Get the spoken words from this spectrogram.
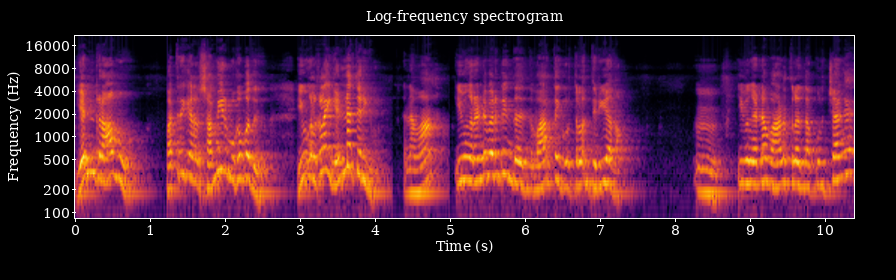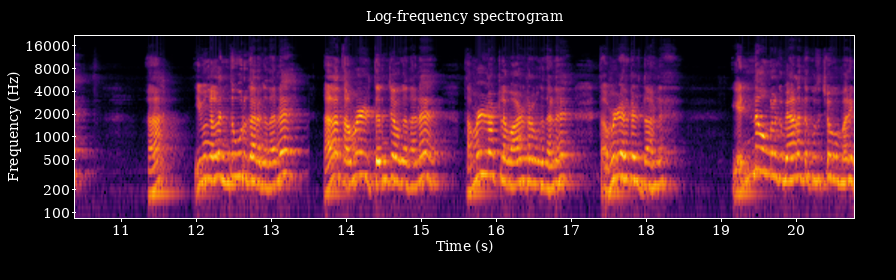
என் ராமு பத்திரிகையாளர் சமீர் முகமது இவங்களுக்கெல்லாம் என்ன தெரியும்? என்னவா இவங்க ரெண்டு பேருக்கும் இந்த இந்த வார்த்தை குறித்தெல்லாம் தெரியாதான். ம் இவங்க என்ன வானத்தில் இருந்தா குதிச்சாங்க? ஆ? இவங்கெல்லாம் இந்த ஊருக்காரங்க தானே? நல்லா தமிழ் தெரிஞ்சவங்க தானே? தமிழ்நாட்டில் வாழ்கிறவங்க தானே? தமிழர்கள் தானே? என்ன உங்களுக்கு மேலேருந்து குதிச்சவங்க மாதிரி?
